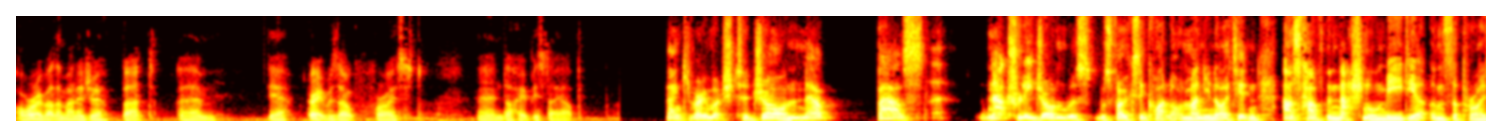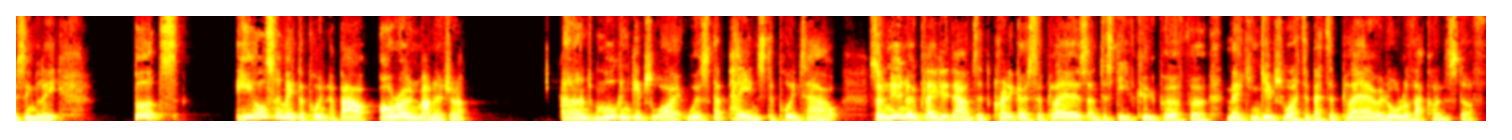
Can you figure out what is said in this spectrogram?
I worry about the manager, but um, yeah, great result for Forest, and I hope you stay up. Thank you very much to Jon. Now, Baz, naturally, Jon was was focusing quite a lot on Man United, and as have the national media, unsurprisingly. But he also made the point about our own manager, and Morgan Gibbs White was at pains to point out. So Nuno played it down, said credit goes to players and to Steve Cooper for making Gibbs White a better player and all of that kind of stuff.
